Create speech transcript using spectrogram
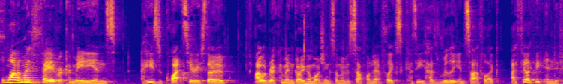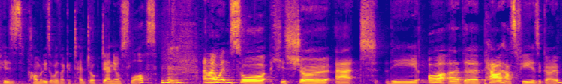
one of my favorite comedians. He's quite serious though. I would recommend going and watching some of his stuff on Netflix because he has really insightful. Like I feel like the end of his comedy is always like a TED talk. Daniel Sloss, and I went and saw his show at the uh, uh, the Powerhouse a few years ago.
